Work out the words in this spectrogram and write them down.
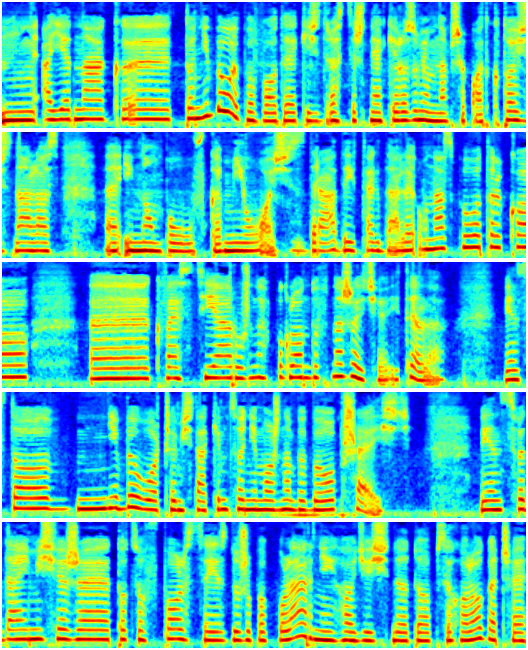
Mm, a jednak e, to nie były powody jakieś drastyczne, jakie rozumiem, na przykład ktoś znalazł e, inną połówkę, miłość, zdrady i tak dalej. U nas było tylko e, kwestia różnych poglądów na życie i tyle. Więc to nie było czymś takim, co nie można by było przejść. Więc wydaje mi się, że to, co w Polsce jest dużo popularniej, chodzić do, do psychologa, czy,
